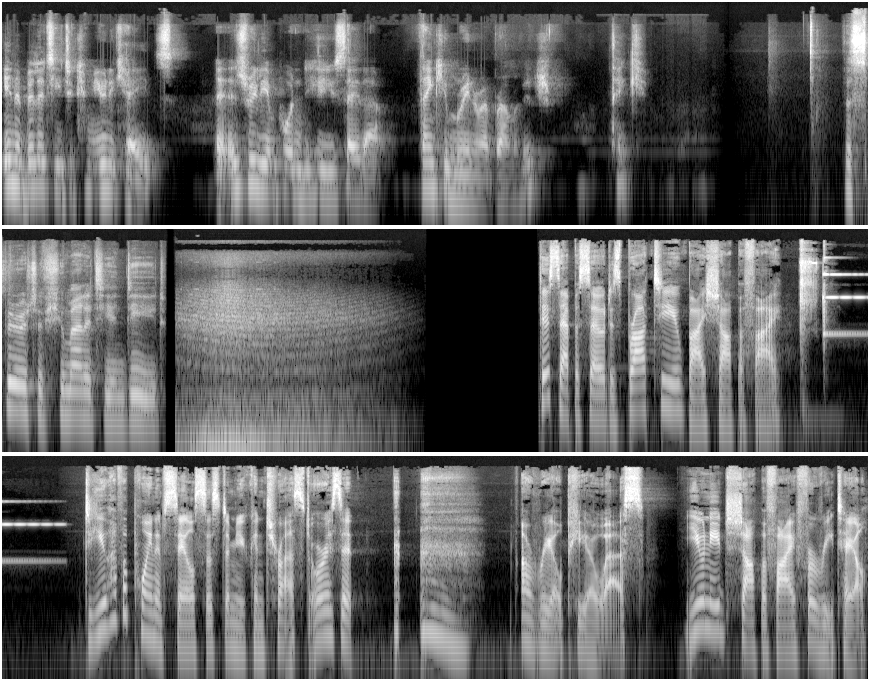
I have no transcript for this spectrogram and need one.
inability to communicate. It's really important to hear you say that. Thank you, Marina Abramovic. Thank you. The spirit of humanity indeed. This episode is brought to you by Shopify. Do you have a point of sale system you can trust, or is it a real POS? You need Shopify for retail.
